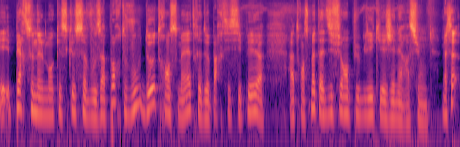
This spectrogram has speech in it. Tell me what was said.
Et personnellement, qu'est-ce que ça vous apporte, vous, de transmettre et de participer à, à transmettre à différents publics et générations? Mais ça,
